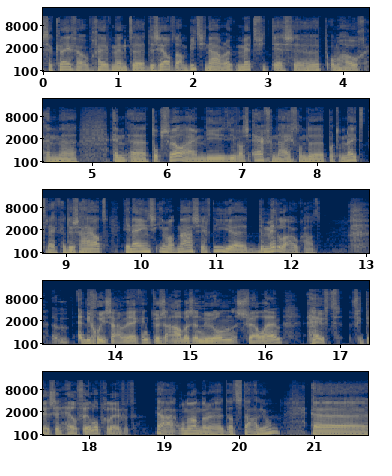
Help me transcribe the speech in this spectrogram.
ze kregen op een gegeven moment dezelfde ambitie. Namelijk met Vitesse hup, omhoog. En, en Top Swelheim die, die was erg geneigd om de portemonnee te trekken. Dus hij had ineens iemand naast zich die de middelen ook had. En die goede samenwerking tussen Albers en Nuon, Swelheim... heeft Vitesse heel veel opgeleverd. Ja, onder andere dat stadion. Uh,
